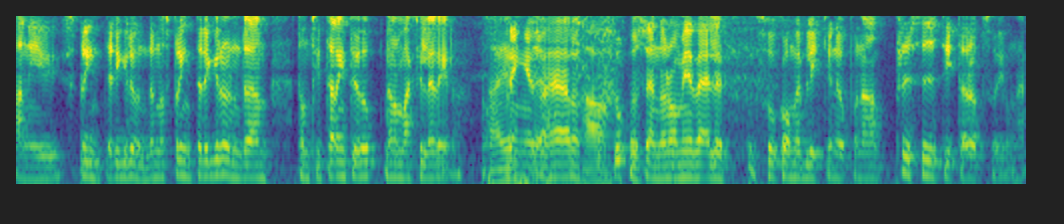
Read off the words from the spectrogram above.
han är ju sprinter i grunden och sprinter i grunden, de tittar inte upp när de accelererar. De Nej, springer så här och, Ja. och sen när de är väl så kommer blicken upp och när han precis tittar upp så är hon här.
